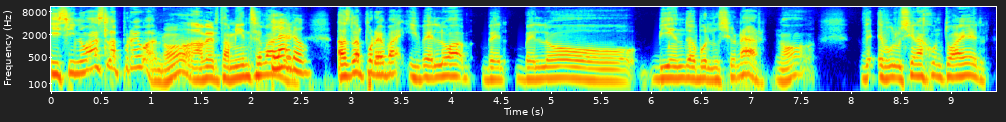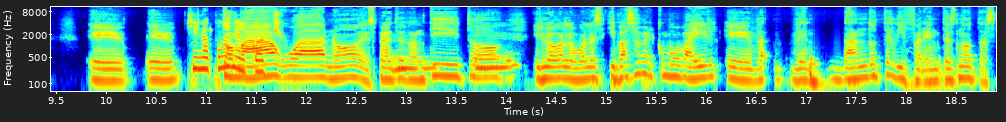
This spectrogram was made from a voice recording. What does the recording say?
Y si no, haz la prueba, ¿no? A ver, también se vale. Claro. Haz la prueba y velo, ve- velo viendo evolucionar, ¿no? De- evoluciona junto a él. eh, eh, Si no toma agua, ¿no? Espérate Mm, tantito mm. y luego lo vuelves y vas a ver cómo va a ir eh, da- de- dándote diferentes notas.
